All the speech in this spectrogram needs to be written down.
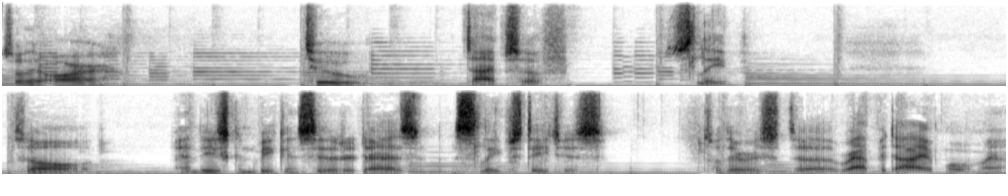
So there are two types of sleep. So, and these can be considered as sleep stages. So there is the rapid eye movement,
